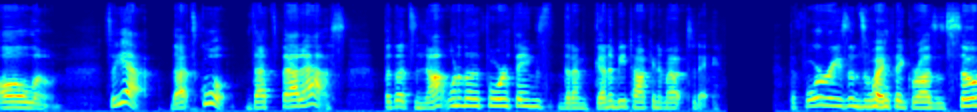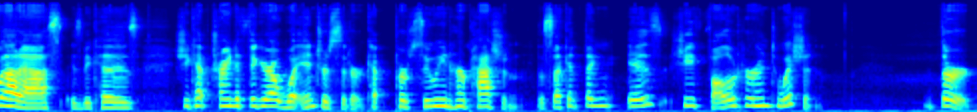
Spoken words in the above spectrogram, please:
all alone. So, yeah, that's cool. That's badass. But that's not one of the four things that I'm going to be talking about today. The four reasons why I think Roz is so badass is because she kept trying to figure out what interested her, kept pursuing her passion. The second thing is she followed her intuition. Third,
